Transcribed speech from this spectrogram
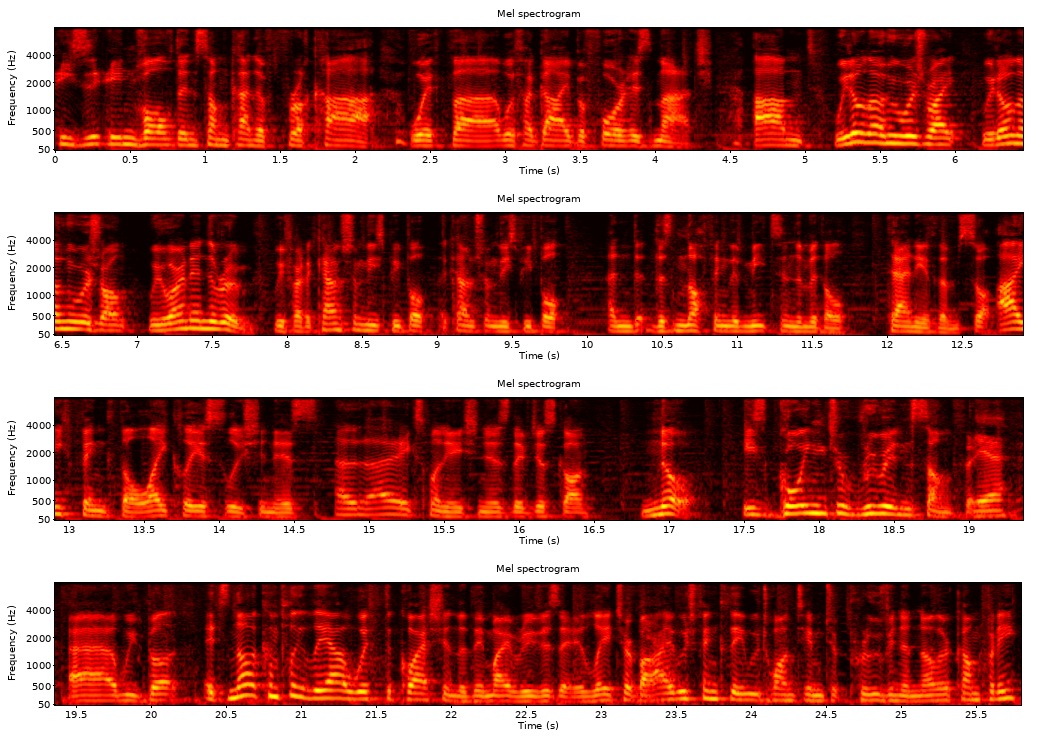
he's involved in some kind of fracas with uh, with a guy before his match. Um, we don't know who was right. We don't know who was wrong. We weren't in the room. We've heard accounts from these people, accounts from these people, and there's nothing that meets in the middle to any of them. So I think the likeliest solution is uh, explanation is they've just gone no. He's going to ruin something. Yeah. Uh, we've built. It's not completely out with the question that they might revisit it later, but I would think they would want him to prove in another company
